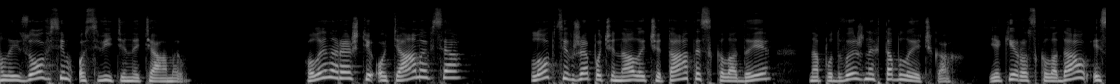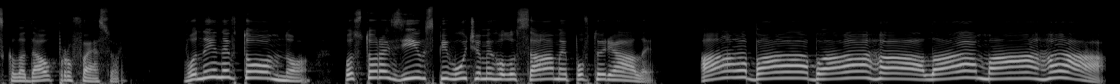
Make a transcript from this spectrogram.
але й зовсім освіті не тямив. Коли нарешті отямився, хлопці вже починали читати склади на подвижних табличках, які розкладав і складав професор. Вони невтомно, по сто разів співучими голосами повторяли А-ба-ба-га-ла-ма-га.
